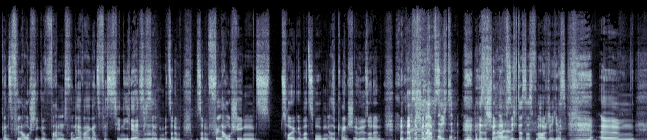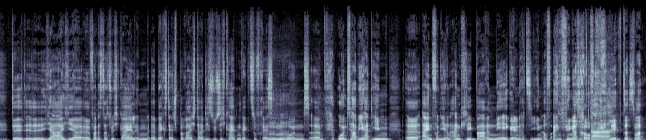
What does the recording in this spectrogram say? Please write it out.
ganz flauschige Wand, von der war er ganz fasziniert. Mhm. Sich mit so einem, so einem flauschigen Zeug überzogen, also kein Schimmel, sondern das ist schon Absicht. Das ist schon Absicht, dass das flauschig ist. Ähm, ja, hier äh, fand das natürlich geil, im äh, Backstage-Bereich da die Süßigkeiten wegzufressen. Mhm. Und, ähm, und Tabi hat ihm äh, einen von ihren anklebbaren Nägeln, hat sie ihn auf einen Finger draufgeklebt. Ah. Das war,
